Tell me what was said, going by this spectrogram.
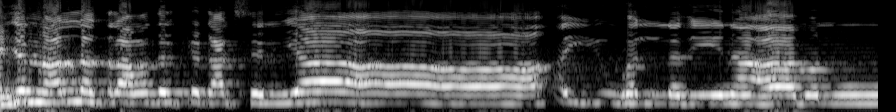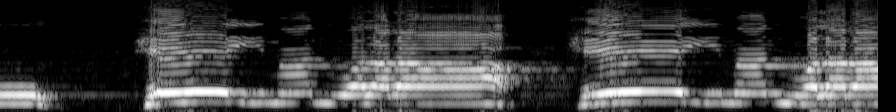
এই জন্য আল্লাহ তালা আমাদেরকে ডাকছেন আমানু, হে ঈমানওয়ালারা হে ঈমানওয়ালারা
